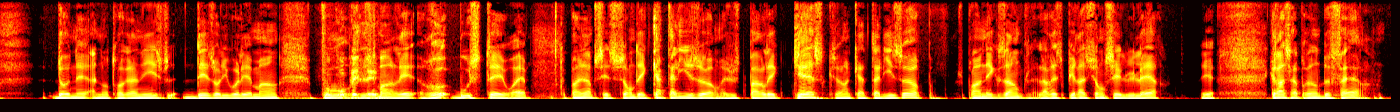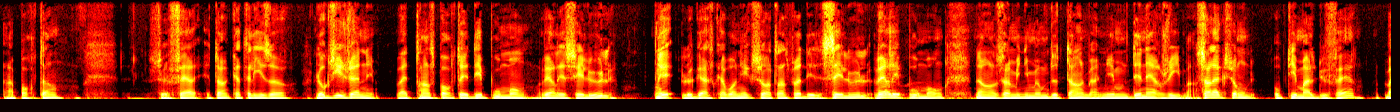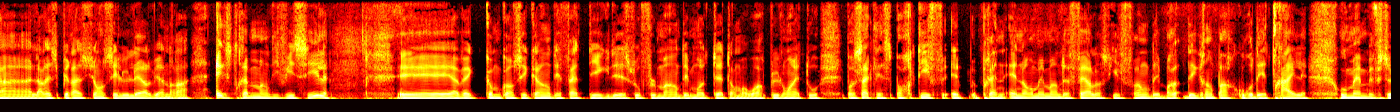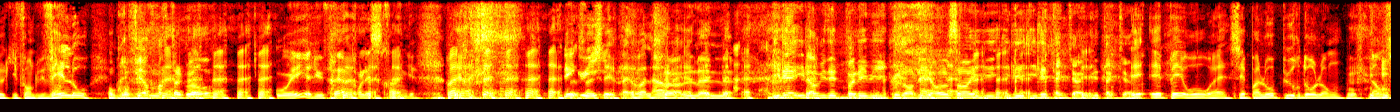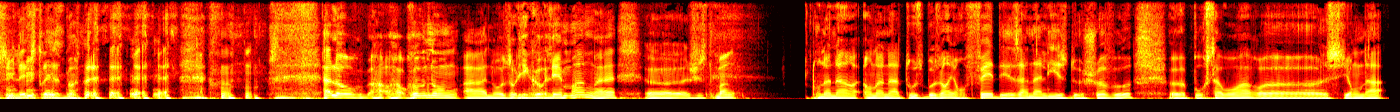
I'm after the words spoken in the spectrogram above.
donner à notre organisme des oligo-éléments pour justement les rebooster. Ouais. Par exemple, ce sont des catalyseurs. Va juste parler qu'est-ce qu'un catalyseur. Je prends un exemple, la respiration cellulaire. Et grâce à la présence de fer, important, ce fer est un catalyseur. L'oxygène va être transporté des poumons vers les cellules et le gaz carbonique sera transporté des cellules vers les poumons dans un minimum de temps, un minimum d'énergie. Sans l'action optimale du fer, ben, la respiration cellulaire deviendra extrêmement difficile et avec comme conséquence des fatigues, des essoufflements, des maux de tête, on va voir plus loin et tout. C'est pour ça que les sportifs prennent énormément de fer lorsqu'ils font des, grands parcours, des trails ou même ceux qui font du vélo. On confirme, Martin Corot Oui, il y a du fer dans les seringues. Ouais. L'aiguille. Voilà, Oh ouais. il, a, il a envie d'être polémique aujourd'hui. On le sent, il, est- il est, il est taquin. Il est taquin. Et, et PO, ouais, c'est pas l'eau pure d'eau long. Non, c'est l'extrait. Alors, revenons à nos oligoéléments. Hein. Euh, justement, on en, a, on en a tous besoin et on fait des analyses de cheveux euh, pour savoir euh, si on a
